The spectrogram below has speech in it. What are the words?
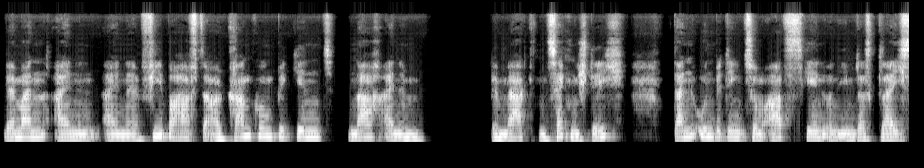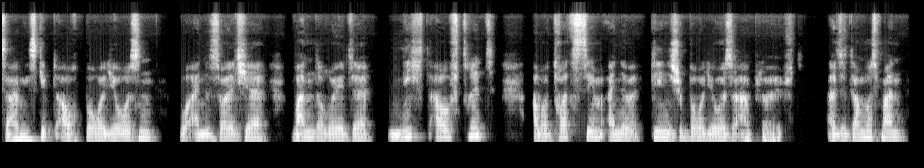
wenn man einen, eine fieberhafte Erkrankung beginnt nach einem bemerkten Zeckenstich, dann unbedingt zum Arzt gehen und ihm das gleich sagen. Es gibt auch Borreliosen, wo eine solche Wanderröte nicht auftritt, aber trotzdem eine klinische Borreliose abläuft. Also da muss man,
